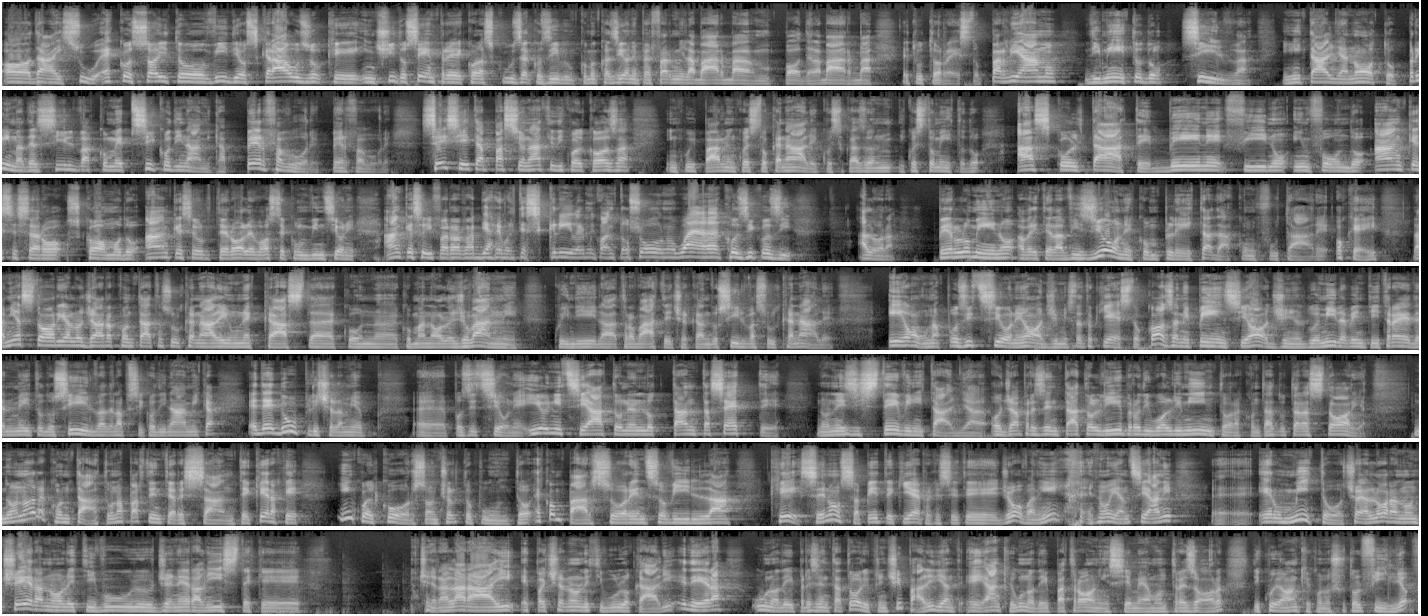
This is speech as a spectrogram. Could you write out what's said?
Oh dai, su, ecco il solito video scrauso che incido sempre con la scusa così come occasione per farmi la barba, un po' della barba e tutto il resto. Parliamo di metodo Silva, in Italia noto prima del Silva come psicodinamica. Per favore, per favore, se siete appassionati di qualcosa in cui parlo in questo canale, in questo caso di questo metodo, ascoltate bene fino in fondo, anche se sarò scomodo, anche se urterò le vostre convinzioni, anche se vi farò arrabbiare, volete scrivermi quanto sono, così così. Allora, perlomeno avrete la visione completa da confutare, ok? La mia storia l'ho già raccontata sul canale in un Eccast con, con Manolo e Giovanni, quindi la trovate cercando Silva sul canale e ho una posizione oggi, mi è stato chiesto cosa ne pensi oggi nel 2023 del metodo Silva, della psicodinamica ed è duplice la mia eh, posizione. Io ho iniziato nell'87, non esisteva in Italia, ho già presentato il libro di Wally Minto, ho raccontato tutta la storia. Non ho raccontato una parte interessante che era che in quel corso a un certo punto è comparso Renzo Villa, che se non sapete chi è perché siete giovani e noi anziani, eh, era un mito, cioè allora non c'erano le tv generaliste che c'era la RAI e poi c'erano le tv locali ed era uno dei presentatori principali di, e anche uno dei patroni insieme a Montresor, di cui ho anche conosciuto il figlio,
